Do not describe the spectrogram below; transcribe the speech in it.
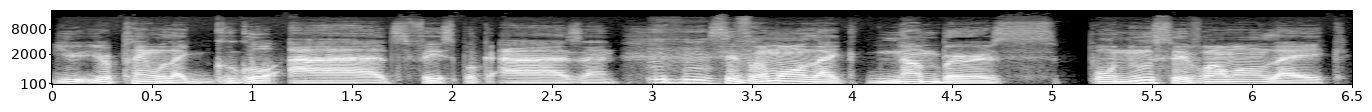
you, you're playing with like Google ads, Facebook ads, and Mhm. c'est vraiment like numbers. Pour nous, c'est vraiment like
